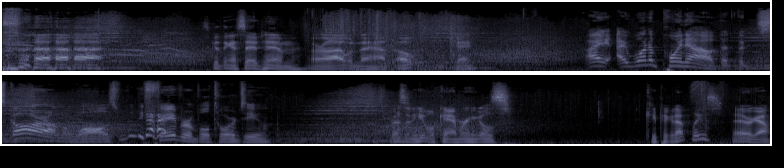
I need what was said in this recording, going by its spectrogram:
it's a good thing I saved him, or I wouldn't have. Had. Oh, okay. I, I want to point out that the scar on the wall is really favorable towards you. Resident Evil camera angles. Can you pick it up, please? There we go.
